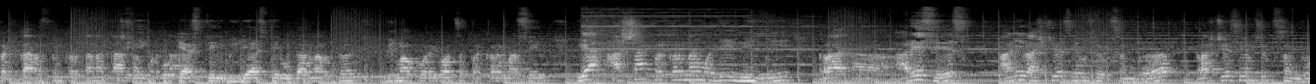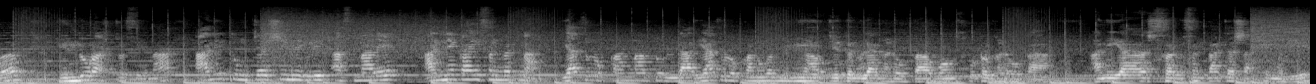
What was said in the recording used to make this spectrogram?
कटकारस्थान करताना का गोटे असतील भिडे असतील उदाहरणार्थ भीमा कोरेगावचं प्रकरण असेल या अशा प्रकरणामध्ये नेहमी आर एस एस आणि राष्ट्रीय स्वयंसेवक संघ राष्ट्रीय स्वयंसेवक संघ हिंदू राष्ट्र सेना आणि तुमच्याशी निगडीत असणारे अन्य काही संघटना याच लोकांना तो याच लोकांवर जे दंगल्या घडवता बॉम्बस्फोट घडवता आणि या संघाच्या शाखेमध्ये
